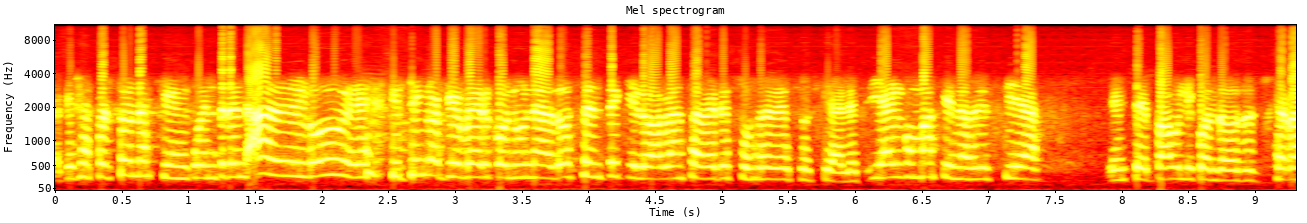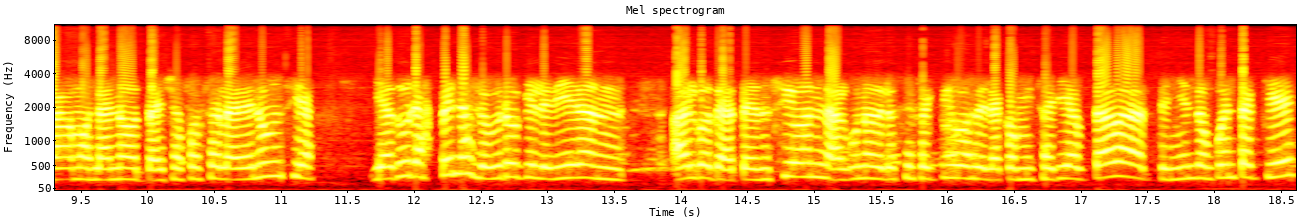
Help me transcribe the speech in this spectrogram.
aquellas personas que encuentren algo eh, que tenga que ver con una docente que lo hagan saber en sus redes sociales. Y algo más que nos decía este Pauli cuando cerrábamos la nota, ella fue a hacer la denuncia y a duras penas logró que le dieran algo de atención a algunos de los efectivos de la comisaría octava, teniendo en cuenta que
